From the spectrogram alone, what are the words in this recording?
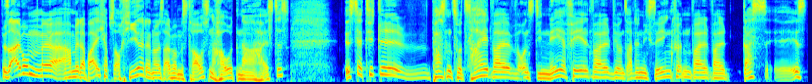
Das Album äh, haben wir dabei, ich hab's auch hier, der neues Album ist draußen, Hautnah heißt es. Ist der Titel passend zur Zeit, weil uns die Nähe fehlt, weil wir uns alle nicht sehen können, weil, weil das ist,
